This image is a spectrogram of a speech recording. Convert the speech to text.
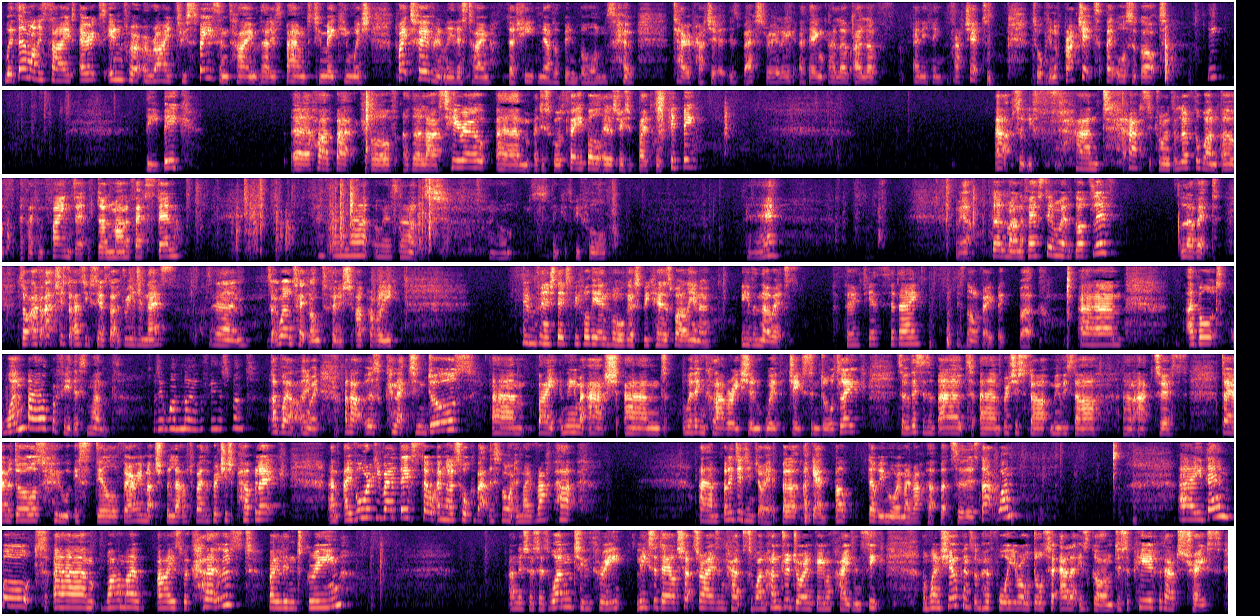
With them on his side, Eric's in for a ride through space and time that is bound to make him wish quite fervently this time that he'd never been born. So Terry Pratchett is best really, I think. I love I love anything Pratchett. Talking of Pratchett, I also got the big uh, hardback of The Last Hero, um, a Discworld Fable, illustrated by Paul Kidby. Absolutely fantastic drawings. I love the one of, if I can find it, Dunmanifestin. Can I find that? Or is that? Hang on, I think it's before. There. Oh yeah, Dunmanifestin where the gods live. Love it. So I've actually, as you see, I've started reading this. Um, so it won't take long to finish. I'll probably even finish this before the end of August because, well, you know, even though it's 30th today, it's not a very big book. Um, I bought one biography this month. Was it one biography this month? Uh, well, anyway, and that was Connecting Doors um, by Nima Ash and within collaboration with Jason Dors-Lake. So this is about um, British star, movie star and actress Diana Dors who is still very much beloved by the British public. Um, I've already read this so I'm going to talk about this more in my wrap up. Um, but I did enjoy it but uh, again I'll, there'll be more in my wrap up but so there's that one. I then bought um, While My Eyes Were Closed by Lind Green and this says one, two, three. Lisa Dale shuts her eyes and counts to 100 during a game of hide and seek. And when she opens them, her four-year-old daughter Ella is gone, disappeared without a trace.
